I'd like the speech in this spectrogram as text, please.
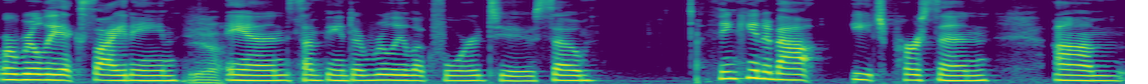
or really exciting Yeah. and something to really look forward to. So thinking about each person um,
